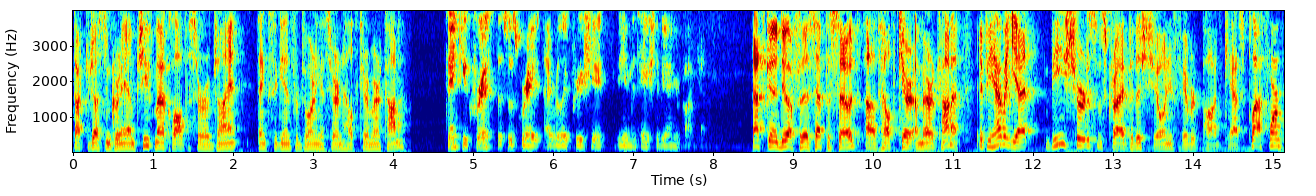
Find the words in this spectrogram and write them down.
Dr. Justin Graham, Chief Medical Officer of Gyant, thanks again for joining us here in Healthcare Americana. Thank you, Chris. This was great. I really appreciate the invitation to be on your podcast. That's going to do it for this episode of Healthcare Americana. If you haven't yet, be sure to subscribe to this show on your favorite podcast platform.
